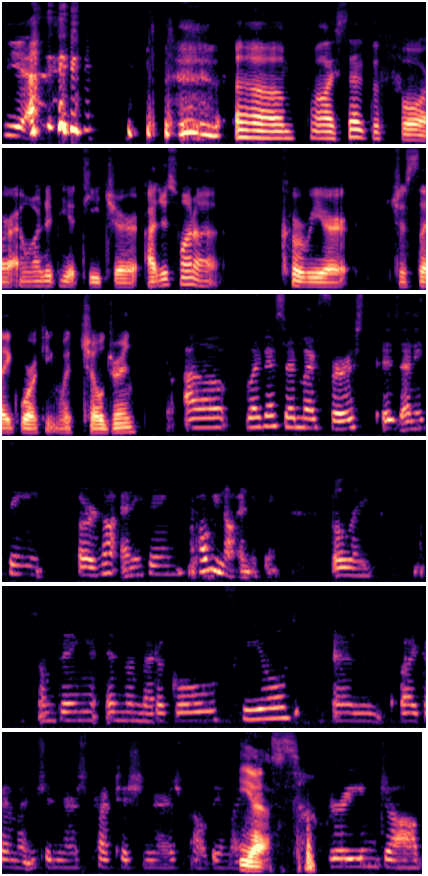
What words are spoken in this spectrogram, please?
Yeah. um, well, I said before I wanted to be a teacher. I just want a career just like working with children. uh, like I said, my first is anything or not anything, probably not anything, but like something in the medical field. And like I mentioned, nurse practitioner is probably my Yes. dream job.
